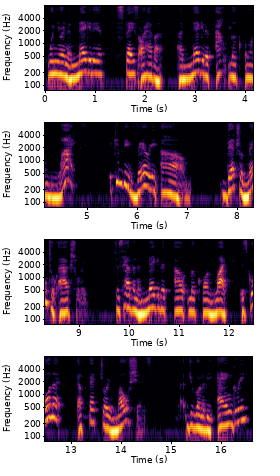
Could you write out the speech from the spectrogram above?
When you're in a negative space or have a, a negative outlook on life, it can be very um, detrimental, actually. Just having a negative outlook on life. is going to affect your emotions. You're going to be angry,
